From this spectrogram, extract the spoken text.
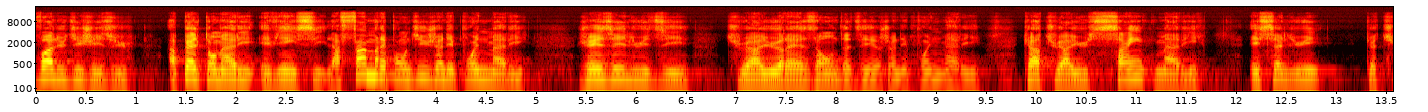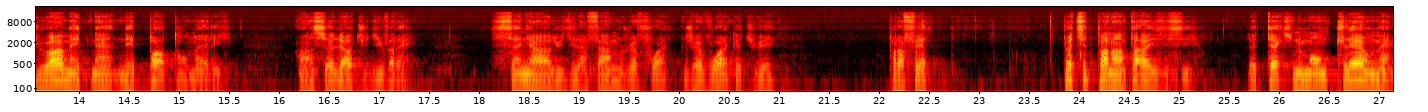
va lui dit Jésus, appelle ton mari et viens ici. La femme répondit, je n'ai point de mari. Jésus lui dit, Tu as eu raison de dire, je n'ai point de mari, car tu as eu cinq maris, et celui que tu as maintenant n'est pas ton mari. En cela, tu dis vrai. Seigneur, lui dit la femme, je vois, que tu es prophète. Petite parenthèse ici. Le texte nous montre clairement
